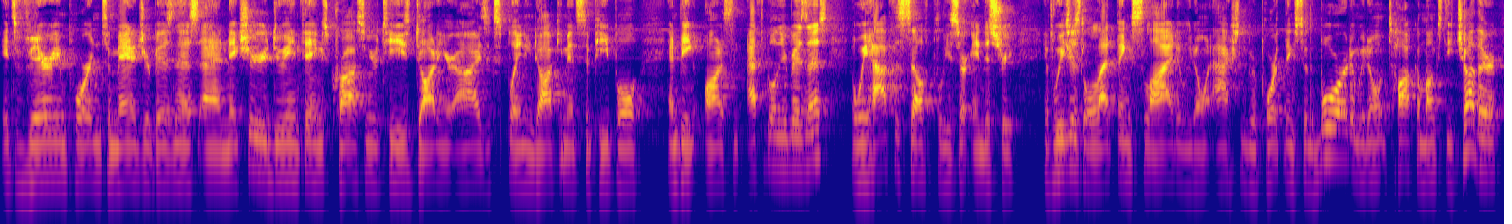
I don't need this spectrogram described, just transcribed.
it's very important to manage your business and make sure you're doing things, crossing your T's, dotting your I's, explaining documents to people, and being honest and ethical in your business. And we have to self police our industry. If we just let things slide and we don't actually report things to the board and we don't talk amongst each other,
